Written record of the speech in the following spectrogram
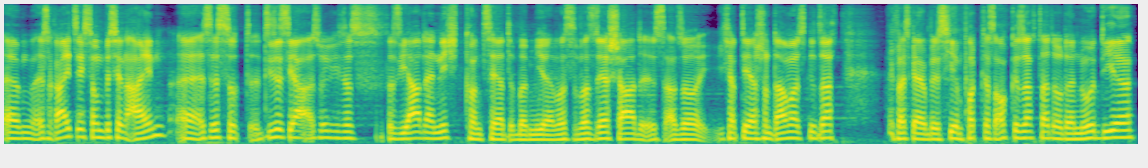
ähm, es reiht sich so ein bisschen ein. Äh, es ist so, dieses Jahr ist wirklich das, das Jahr der Nicht-Konzerte bei mir, was, was sehr schade ist. Also ich habe dir ja schon damals gesagt, ich weiß gar nicht, ob ich es hier im Podcast auch gesagt hatte oder nur dir,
